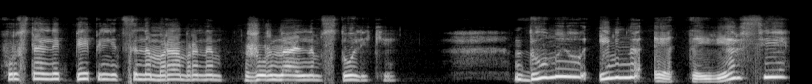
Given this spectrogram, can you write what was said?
в хрустальной пепельнице на мраморном журнальном столике. Думаю, именно этой версии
